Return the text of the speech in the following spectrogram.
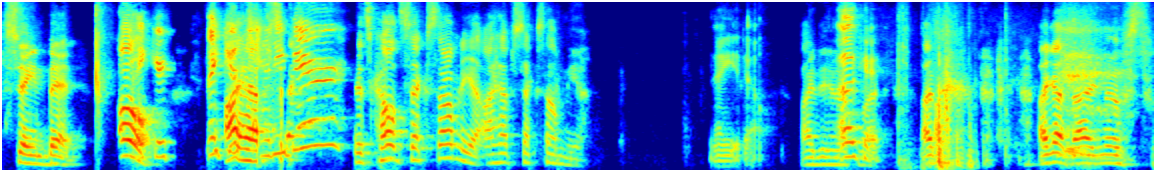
same bed. Oh, Like your like I have teddy sex- bear? it's called sexomnia. I have sexomnia. No, you don't. I do. Okay. I, I got diagnosed.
